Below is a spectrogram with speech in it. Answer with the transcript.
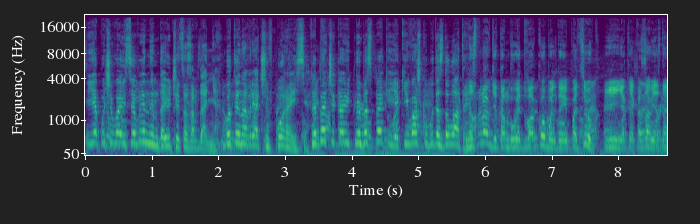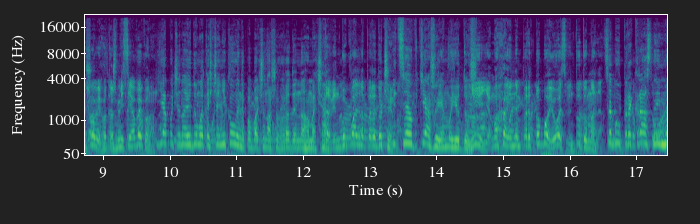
Я почуваюся винним, даючи це завдання, бо ти навряд чи впораєшся. Тебе чекають небезпеки, які важко буде здолати. Насправді там були два кобальди і пацюк, і як я казав, я знайшов його, тож місія виконана. Я починаю думати, що ніколи не побачу нашого родинного меча. Та він буквально перед очима. Це обтяжує мою душу. Ні, я махаю ним перед тобою, ось він тут у мене. Це був прекрасний меч.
